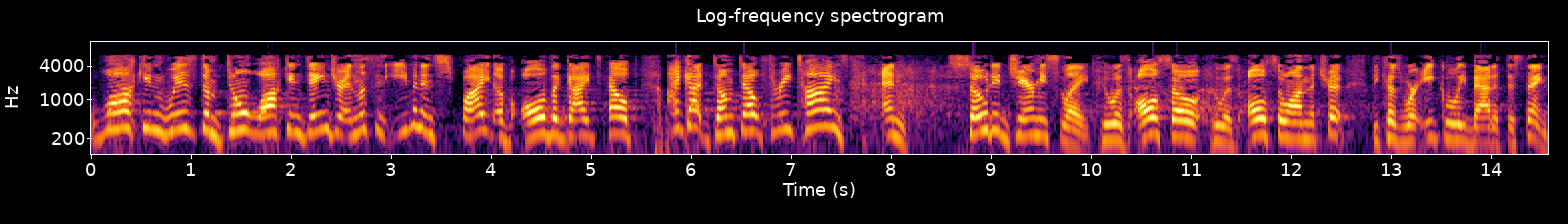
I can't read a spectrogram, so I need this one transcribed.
walk in wisdom, don't walk in danger. And listen, even in spite of all the guide's help, I got dumped out three times. And so did Jeremy Slate, who was also, who was also on the trip because we're equally bad at this thing.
